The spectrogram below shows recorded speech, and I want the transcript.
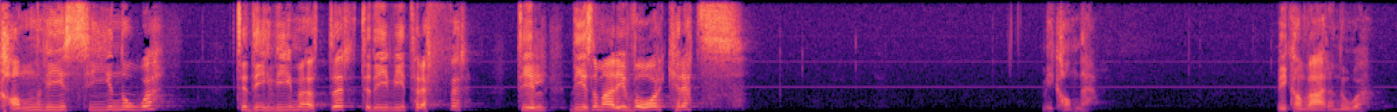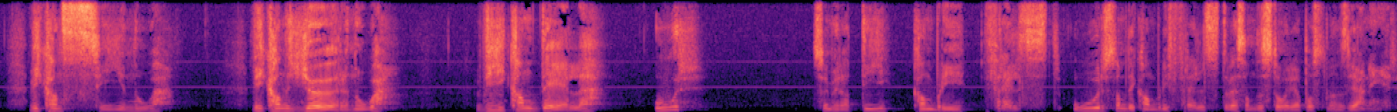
Kan vi si noe til de vi møter, til de vi treffer, til de som er i vår krets? Vi kan det. Vi kan være noe. Vi kan si noe. Vi kan gjøre noe. Vi kan dele ord som gjør at de kan bli frelst. Ord som de kan bli frelst ved, som det står i apostlenes gjerninger.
